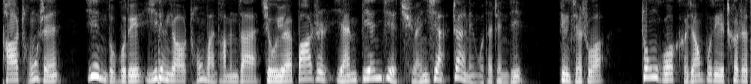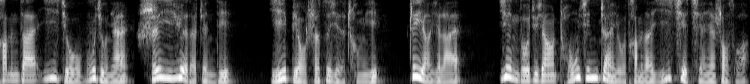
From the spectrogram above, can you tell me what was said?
他重申，印度部队一定要重返他们在九月八日沿边界全线占领过的阵地，并且说，中国可将部队撤至他们在一九五九年十一月的阵地，以表示自己的诚意。这样一来，印度就将重新占有他们的一切前沿哨所。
